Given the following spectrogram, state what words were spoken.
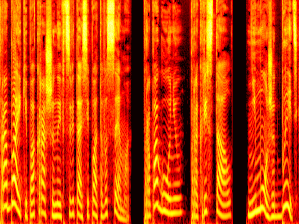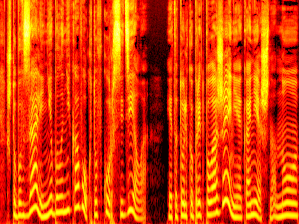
Про байки, покрашенные в цвета сипатого Сэма, про погоню, про кристалл. Не может быть, чтобы в зале не было никого, кто в курсе дела. Это только предположение, конечно, но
